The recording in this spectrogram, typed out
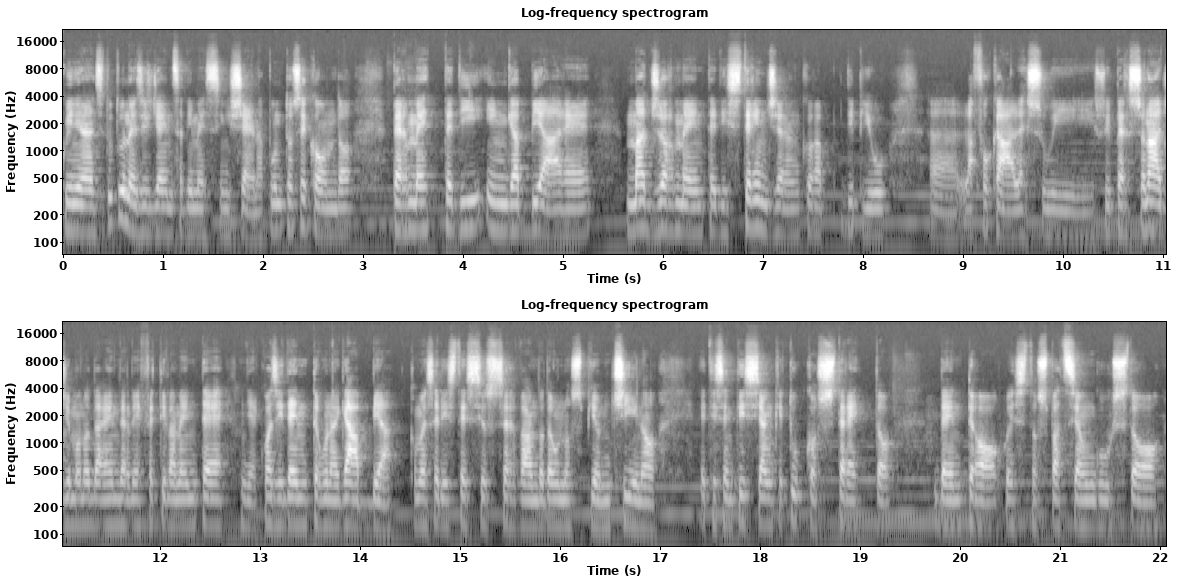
Quindi innanzitutto un'esigenza di messa in scena. Punto secondo, permette di ingabbiare maggiormente, di stringere ancora di più eh, la focale sui, sui, personaggi in modo da renderli effettivamente quasi dentro una gabbia, come se li stessi osservando da uno spioncino e ti sentissi anche tu costretto dentro questo spazio angusto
